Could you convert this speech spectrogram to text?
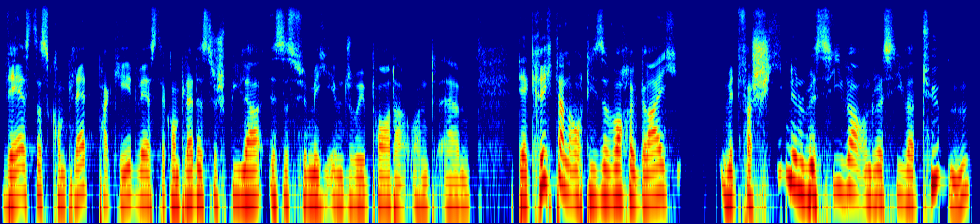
wer ist das Komplettpaket, wer ist der kompletteste Spieler, ist es für mich eben Joey Porter. Und ähm, der kriegt dann auch diese Woche gleich mit verschiedenen Receiver und Receiver-Typen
